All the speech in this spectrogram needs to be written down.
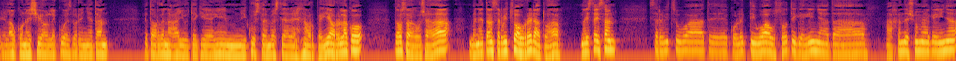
e, lau konexio leku ezberdinetan, eta ordenagailutek egin ikusten bestearen aurpegia. Horrelako gauza osea da, benetan zerbitzu aurreratua da. Naiz da izan, zerbitzu bat e, kolektiboa auzotik egina eta agende xumeak egina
